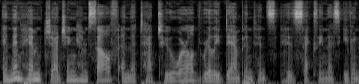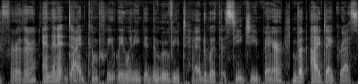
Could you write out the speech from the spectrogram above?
And then him judging himself and the tattoo world really dampened his, his sexiness even further. And then it died completely when he did the movie Ted with a CG bear. But I digress.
